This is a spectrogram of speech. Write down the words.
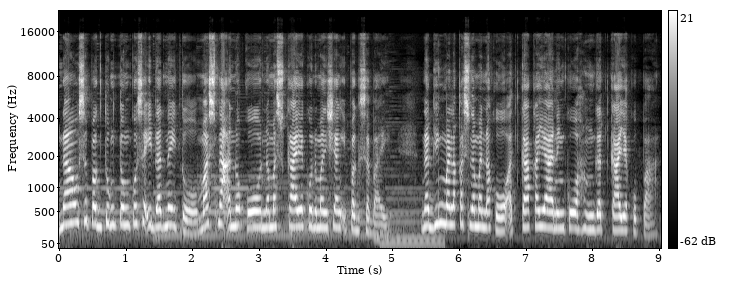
Now, sa pagtungtong ko sa edad na ito, mas naano ko na mas kaya ko naman siyang ipagsabay. Naging malakas naman ako at kakayanin ko hanggat kaya ko pa.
